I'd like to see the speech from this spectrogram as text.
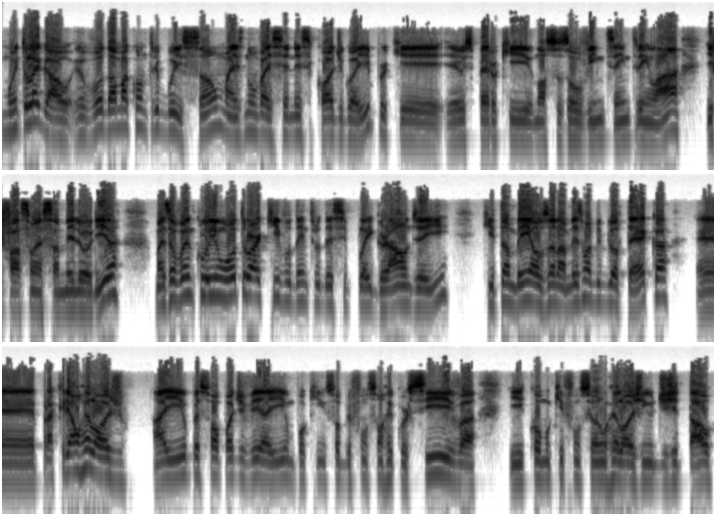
Muito legal. Eu vou dar uma contribuição, mas não vai ser nesse código aí, porque eu espero que nossos ouvintes entrem lá e façam essa melhoria. Mas eu vou incluir um outro arquivo dentro desse playground aí, que também é usando a mesma biblioteca é, para criar um relógio. Aí o pessoal pode ver aí um pouquinho sobre função recursiva e como que funciona o reloginho digital.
